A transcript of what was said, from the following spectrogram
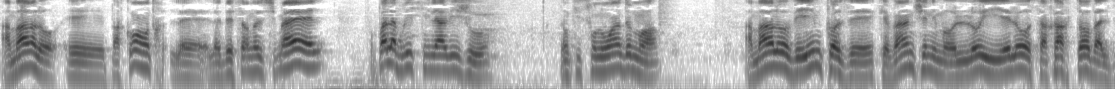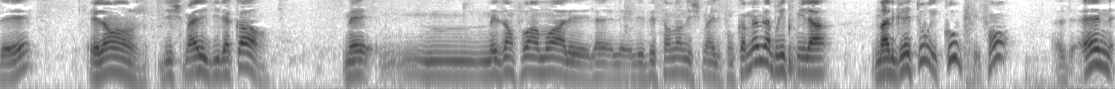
Amarlo. Et par contre, la descendance d'Ishmaël font pas la brit mila à 8 jours. Donc ils sont loin de moi. Amar lo ve'im kol ze, kevan shenimol lo yeh lo sachar tov al ze. Et l'ange d'Ishmaël, il dit d'accord, mais mm, mes enfants à moi, les, descendants d'Ishmaël, ils font quand même la Brit Mila. Malgré tout, ils coupent, ils font. Il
